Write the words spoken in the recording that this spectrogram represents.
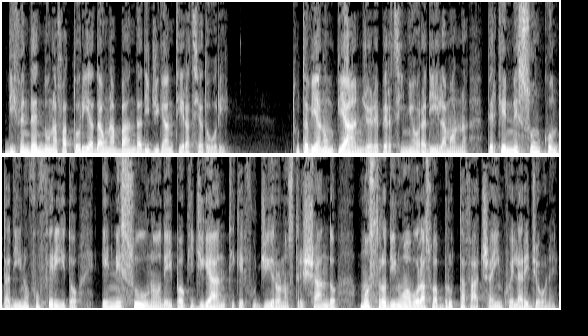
difendendo una fattoria da una banda di giganti razziatori. Tuttavia non piangere per signora Dilamon, perché nessun contadino fu ferito e nessuno dei pochi giganti che fuggirono strisciando mostrò di nuovo la sua brutta faccia in quella regione.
